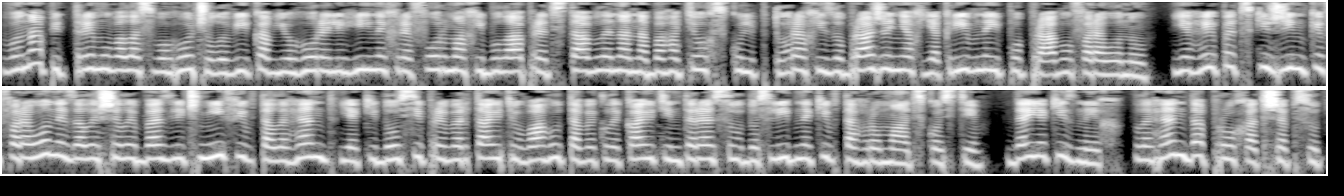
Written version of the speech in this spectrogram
Вона підтримувала свого чоловіка в його релігійних реформах і була представлена на багатьох скульптурах і зображеннях як рівний по праву sono. Єгипетські жінки-фараони залишили безліч міфів та легенд, які досі привертають увагу та викликають інтерес у дослідників та громадськості. Деякі з них легенда про Хатшепсут.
